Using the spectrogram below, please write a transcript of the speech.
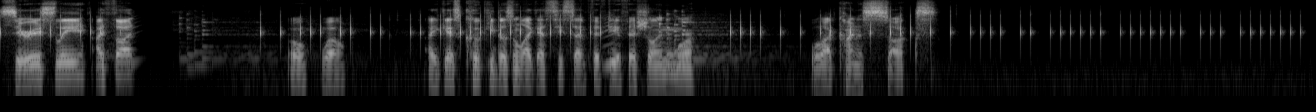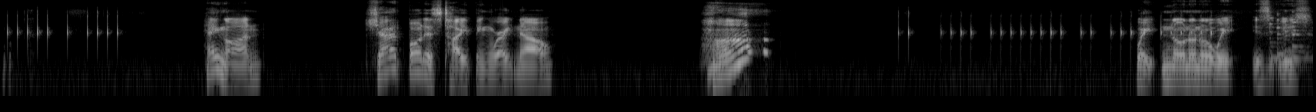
Seriously? I thought... Oh, well. I guess Cookie doesn't like SC750 official anymore. Well, that kind of sucks. Hang on. Chatbot is typing right now. Huh? Wait, no, no, no, wait. Is is?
